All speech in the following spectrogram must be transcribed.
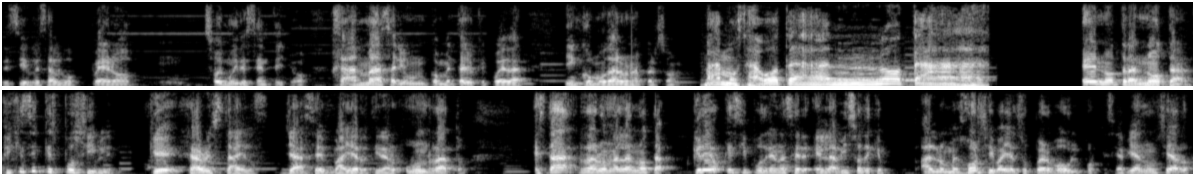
decirles algo, pero soy muy decente yo. Jamás haría un comentario que pueda incomodar a una persona. Vamos a otra nota. En otra nota, fíjense que es posible que Harry Styles ya se vaya a retirar un rato. Está rarona la nota. Creo que sí podrían hacer el aviso de que a lo mejor sí vaya al Super Bowl porque se había anunciado,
